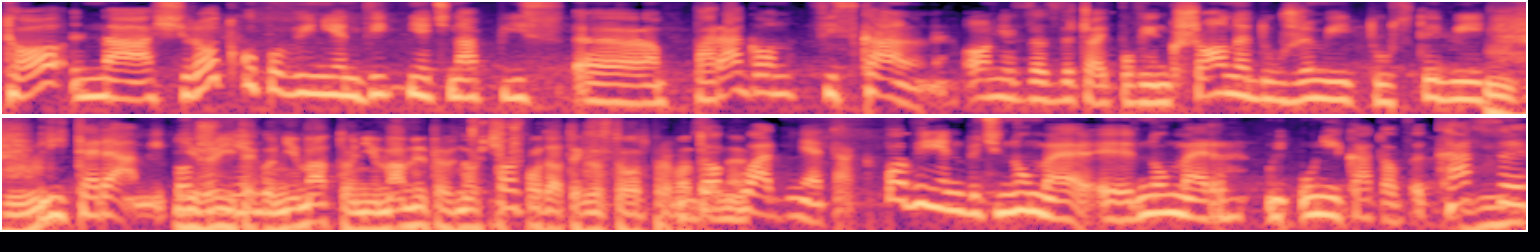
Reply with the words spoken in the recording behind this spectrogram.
to na środku powinien widnieć napis e, paragon fiskalny. On jest zazwyczaj powiększony dużymi, tłustymi literami. Mhm. Jeżeli Powinien- tego nie ma, to nie mamy pewności, Po- czy podatek został odprowadzony. Dokładnie tak. Powinien być numer, y, numer unikatowy kasy Mhm.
